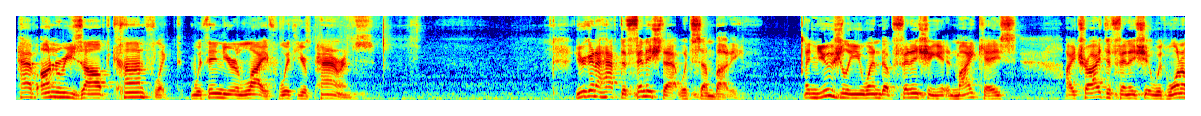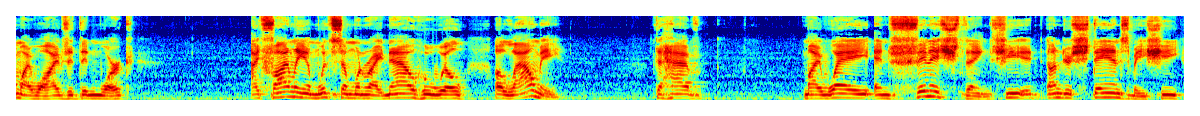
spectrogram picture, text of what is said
have unresolved conflict within your life with your parents, you're going to have to finish that with somebody. And usually you end up finishing it. In my case, I tried to finish it with one of my wives, it didn't work. I finally am with someone right now who will allow me to have my way and finish things. She understands me. She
